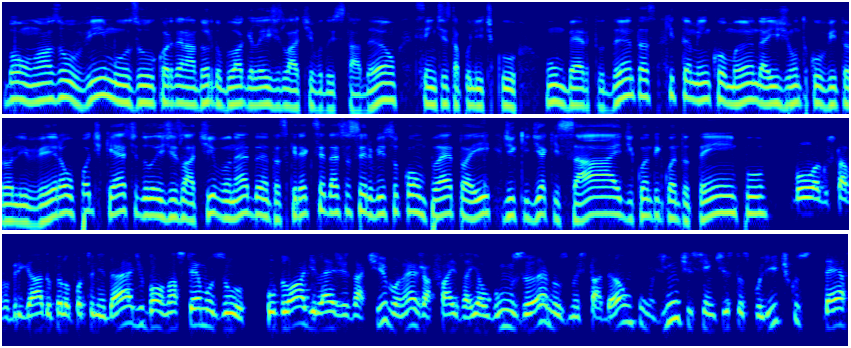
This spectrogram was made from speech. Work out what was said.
Bom, nós ouvimos o coordenador do blog legislativo do Estadão, cientista político Humberto Dantas, que também comanda aí junto com o Vitor Oliveira o podcast do Legislativo, né, Dantas? Queria que você desse o serviço completo aí de que dia que sai, de quanto em quanto tempo. Gustavo, obrigado pela oportunidade. Bom, nós temos o, o blog legislativo, né, já faz aí alguns anos no Estadão, com 20 cientistas políticos, 10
